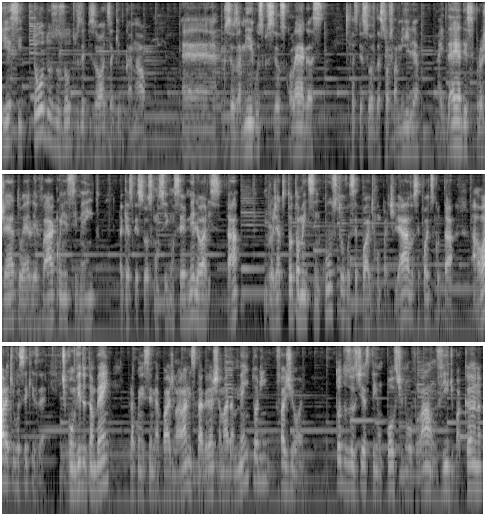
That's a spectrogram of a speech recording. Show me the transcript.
esse e todos os outros episódios aqui do canal é, para os seus amigos, para os seus colegas, para as pessoas da sua família. A ideia desse projeto é levar conhecimento para que as pessoas consigam ser melhores, tá? Um projeto totalmente sem custo, você pode compartilhar, você pode escutar a hora que você quiser. Te convido também para conhecer minha página lá no Instagram chamada Mentoring Fagione. Todos os dias tem um post novo lá, um vídeo bacana,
